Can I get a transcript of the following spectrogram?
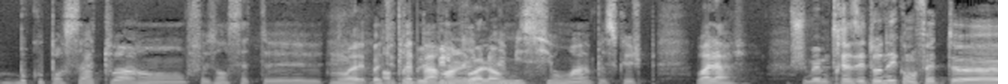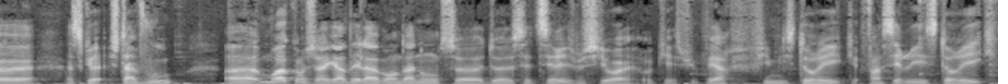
beaucoup pensé à toi en faisant cette, euh, Ouais, bah en préparant hein. l'émission, hein, parce que je, voilà, Je suis même très étonné qu'en fait, euh, parce que je t'avoue, euh, moi quand j'ai regardé la bande-annonce euh, de cette série, je me suis dit, ouais, ok, super, film historique, enfin série historique.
